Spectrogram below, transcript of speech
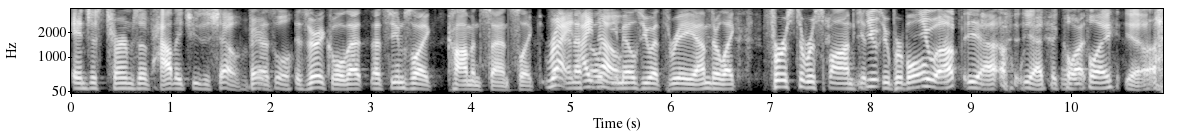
and just terms of how they choose a show. Very It's, cool. it's very cool. That that seems like common sense. Like Right, I NFL know. emails you at 3 a.m. They're like first to respond gets You- Super Bowl. You up? Yeah, yeah. To What? Coldplay. Yeah. Uh,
